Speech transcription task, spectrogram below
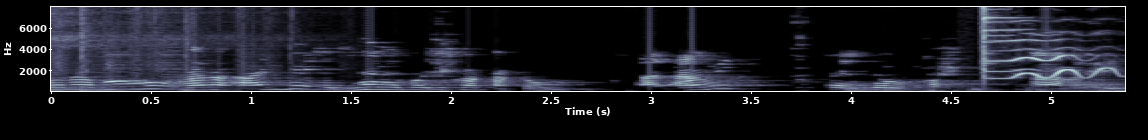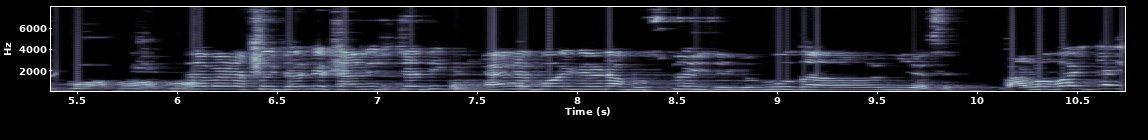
মনে বমু আর আইবে বই কথা কম। আর আমি একদম এবারে তুই ধরলি খালিস দিক এনে বই এটা বুঝতে হয়েছে যে বোঝা ই আছে। ভালো হয় যাই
